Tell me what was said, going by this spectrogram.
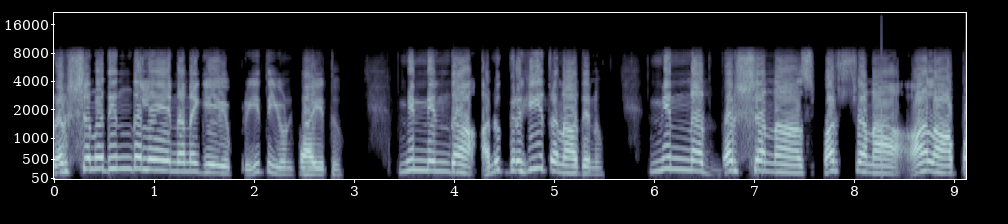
ದರ್ಶನದಿಂದಲೇ ನನಗೆ ಪ್ರೀತಿಯುಂಟಾಯಿತು. ನಿನ್ನಿಂದ ಅನುಗ್ರಹೀತನಾದೆನು. ನಿನ್ನ ದರ್ಶನ, ಸ್ಪರ್ಶನ, ಆಲಾಪ,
